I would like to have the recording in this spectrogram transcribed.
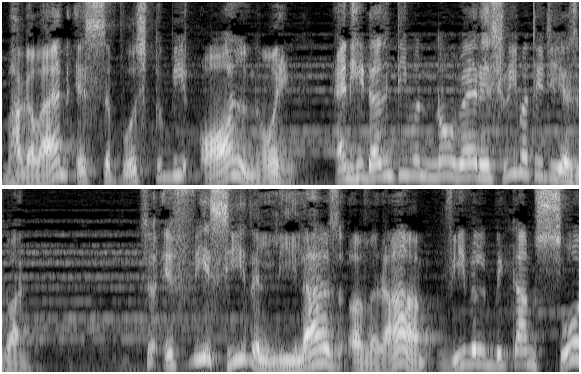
Bhagavan is supposed to be all knowing, and he doesn't even know where his Srimati ji has gone. So, if we see the Leelas of Ram, we will become so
